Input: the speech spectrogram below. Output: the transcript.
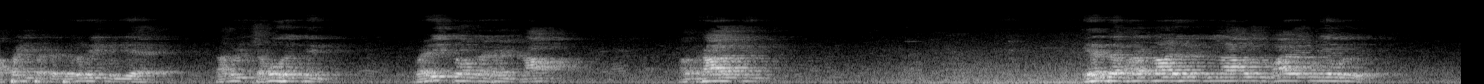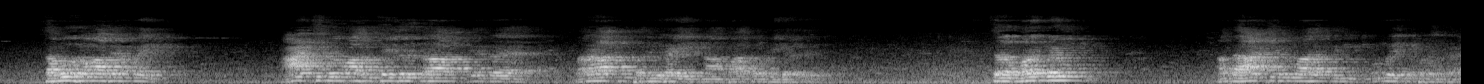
அப்படிப்பட்ட பெருமைக்குரிய தமிழ் சமூகத்தின் வழித்தோன்றர்கள் நாம் அக்காலத்தில் எந்த முரண்பாடுகளும் இல்லாமல் வாழக்கூடிய ஒரு சமூகமாக நம்மை ஆட்சி நிர்வாகம் செய்திருக்கிறார் என்ற வரலாற்று பதிவுகளை நாம் பார்க்க முடிகிறது. சில முரண்களும் அந்த ஆட்சி நிர்வாகத்தில் முன்வைக்கப்படுகின்றன.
